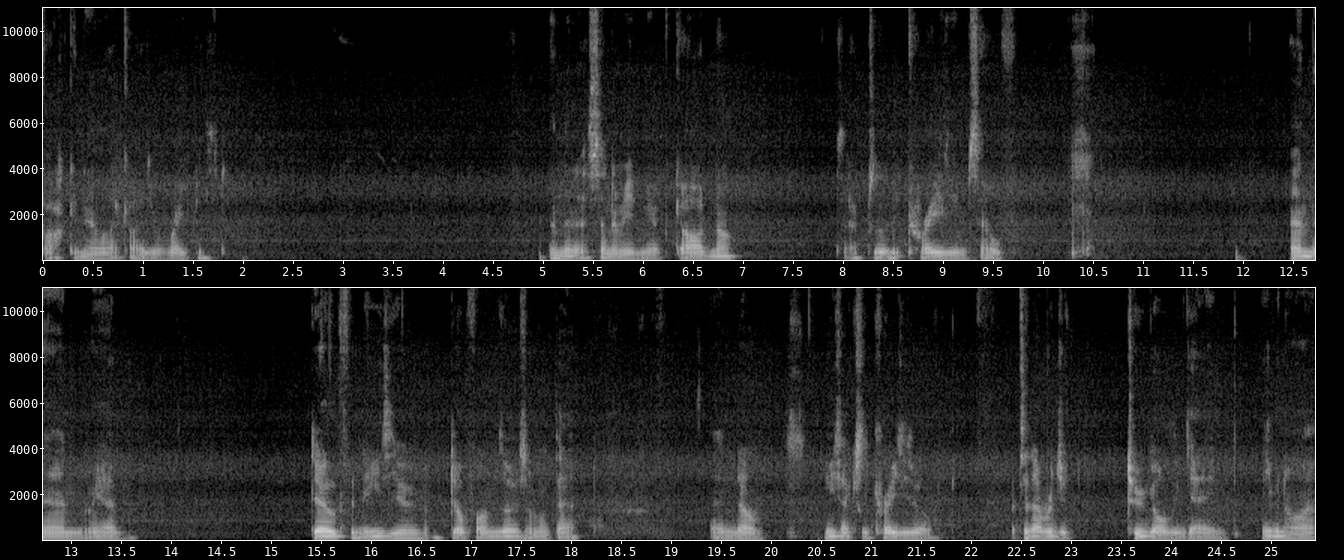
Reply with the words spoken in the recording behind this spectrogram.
fucking hell, that guy's a rapist. And then centre mid we have Gardner. It's absolutely crazy himself. And then we have Delphinesio, Delfonso, something like that. And um, he's actually crazy as well. It's an average of two goals a game, even higher.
